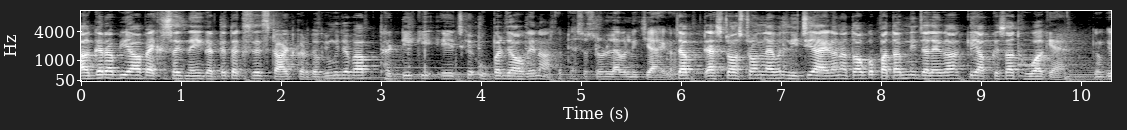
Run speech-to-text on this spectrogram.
अगर अभी आप एक्सरसाइज नहीं करते तो एक्सरसाइज स्टार्ट कर दो क्योंकि जब आप थर्टी की एज के ऊपर जाओगे ना तो टेस्टोस्टेरोन लेवल नीचे आएगा। जब टेस्टोस्टेरोन लेवल नीचे आएगा ना तो आपको पता भी नहीं चलेगा कि आपके साथ हुआ क्या है। क्योंकि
